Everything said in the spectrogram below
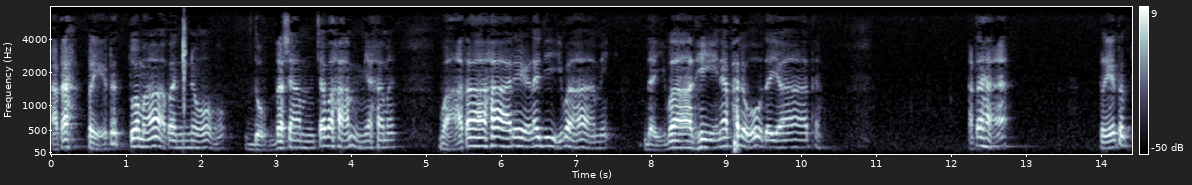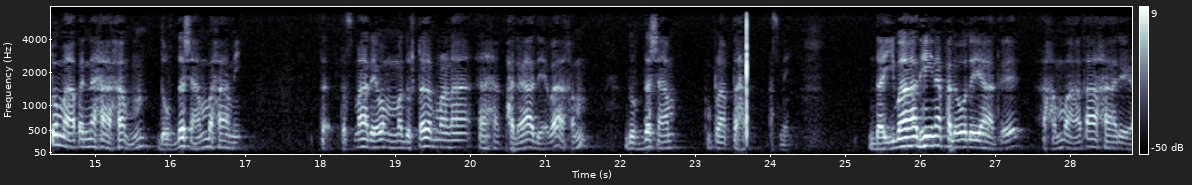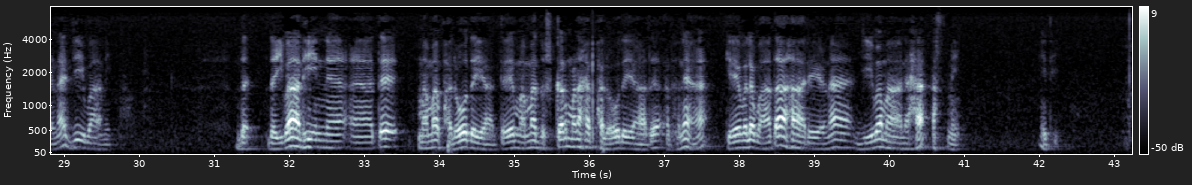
अतः प्रेतत्वमापन्नो दुर्दशाम् च वहाम्यहम्। वाताहारेण जीवामि दैवाधीनफलोदयात्। अतः प्रेतत्वम् आपन्नः अहम् दुर्दशाम् वहामि तस्मादेव मम दुष्टकर्मणः फलादेव अहम् दुर्दशाम् प्राप्तः अस्मि। दैवाधीनफलोदयात् अहम् वाताहारेण जीवामि दैवाधीनात् मम फलोदयात् मम दुष्कर्मणः फलोदयात् अधुना केवलवाताहारेण जीवमानः अस्मि इति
